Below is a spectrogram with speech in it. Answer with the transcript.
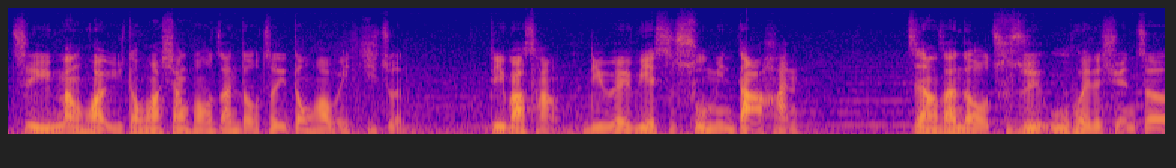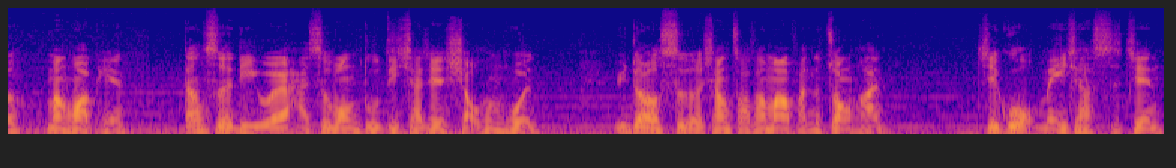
至于漫画与动画相同的战斗，这以动画为基准。第八场李维 VS 数名大汉，这场战斗出自于无悔的选择漫画篇。当时的李维还是王都地下街小混混，遇到了四个想找他麻烦的壮汉。结果没一下时间，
